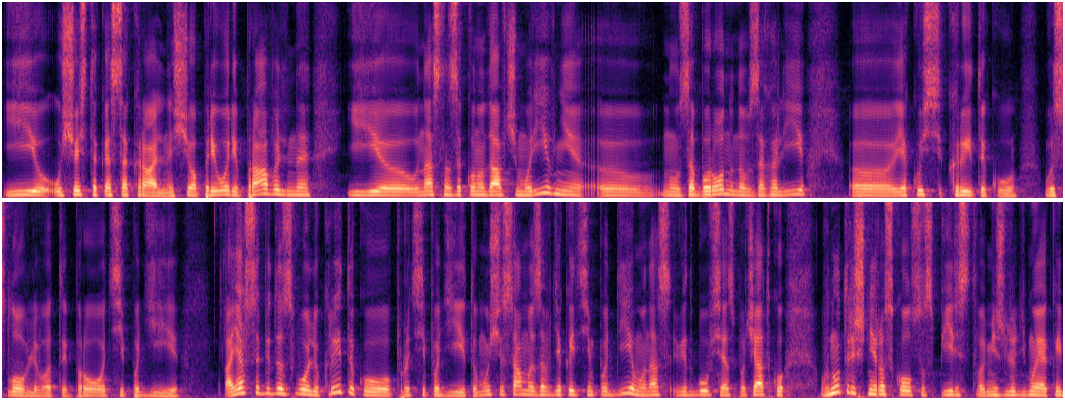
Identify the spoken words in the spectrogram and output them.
і у щось таке сакральне, що апріорі правильне, і у нас на законодавчому рівні ну, заборонено взагалі якусь критику висловлювати про ці події. А я собі дозволю критику про ці події, тому що саме завдяки цим подіям у нас відбувся спочатку внутрішній розкол суспільства між людьми, які,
